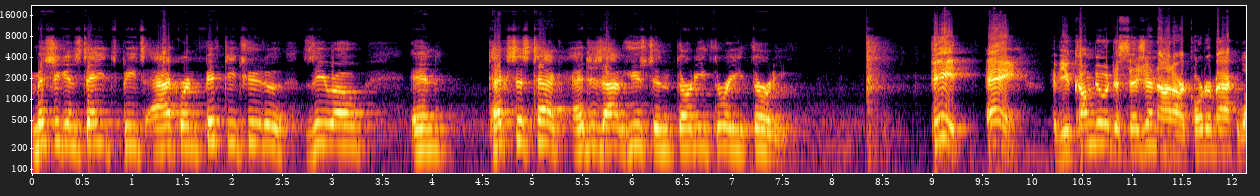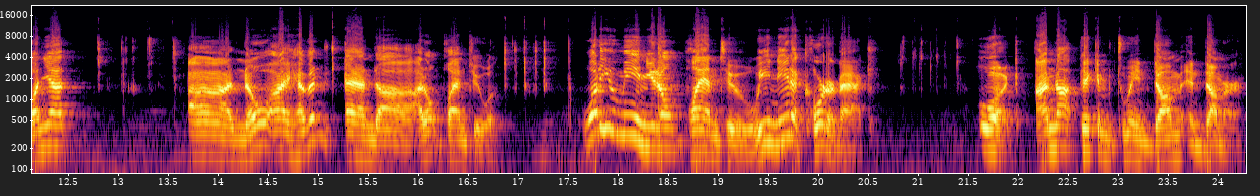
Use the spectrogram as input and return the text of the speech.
Michigan State beats Akron 52 to 0. And Texas Tech edges out Houston 33 30. Pete, hey, have you come to a decision on our quarterback one yet? Uh, no, I haven't, and uh, I don't plan to. What do you mean you don't plan to? We need a quarterback. Look, I'm not picking between dumb and dumber.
